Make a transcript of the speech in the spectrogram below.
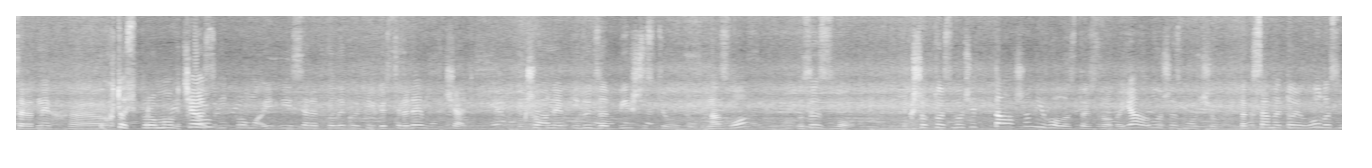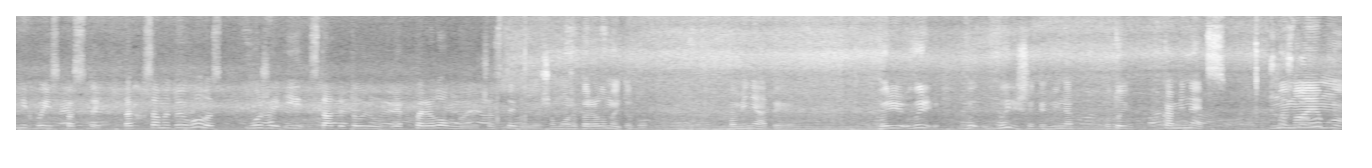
серед них е, Хтось промовчав. хтось промо і серед великої кількості людей мовчать. Якщо вони йдуть за більшістю на зло, то це зло. Якщо хтось мовчить, та що мій голос той зробить? Я лучше змовчу. Так саме той голос міг би і спасти. Так саме той голос може і стати тою як переломною частиною, що може переломити то, поміняти, вирі- вирі- ви- вирішити міня- отой камінець. Ми маємо,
